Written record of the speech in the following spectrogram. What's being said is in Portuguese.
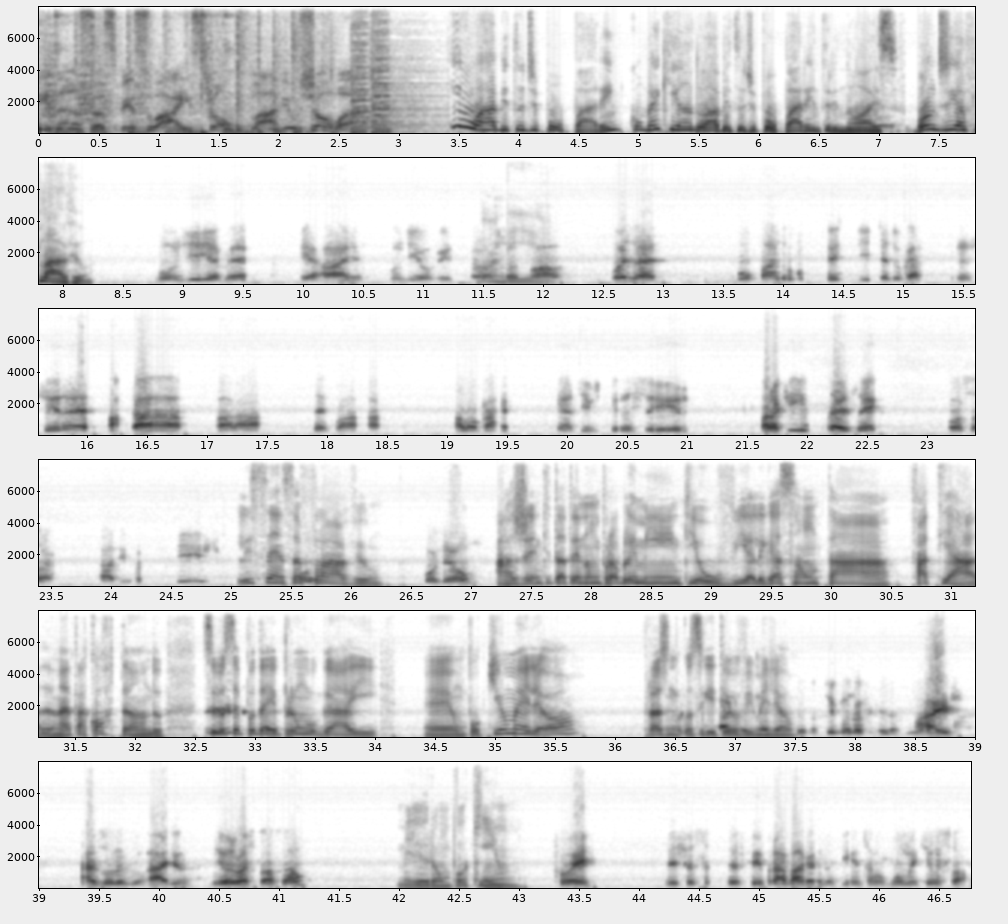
Finanças Pessoais com Flávio Shoa. E o hábito de poupar, hein? Como é que anda o hábito de poupar entre nós? Bom dia, Flávio. Bom dia, Beto. Raia. Bom dia, ouvinte. Bom dia. Paulo. Pois é, poupar no conceito de educação financeira é pagar, parar, observar, alocar recursos em ativos financeiros, para que o presente possa estar de. Licença, Flávio. Pois não? A gente tá tendo um probleminha em te ouvir, a ligação tá fatiada, né? Tá cortando. Se você puder ir para um lugar aí é, um pouquinho melhor, pra gente conseguir te ouvir melhor. Toda segunda-feira. Mas as ondas do rádio melhorou a situação? Melhorou um pouquinho. Foi? Deixa eu, deixa eu ir para a varanda aqui então, um momentinho só.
